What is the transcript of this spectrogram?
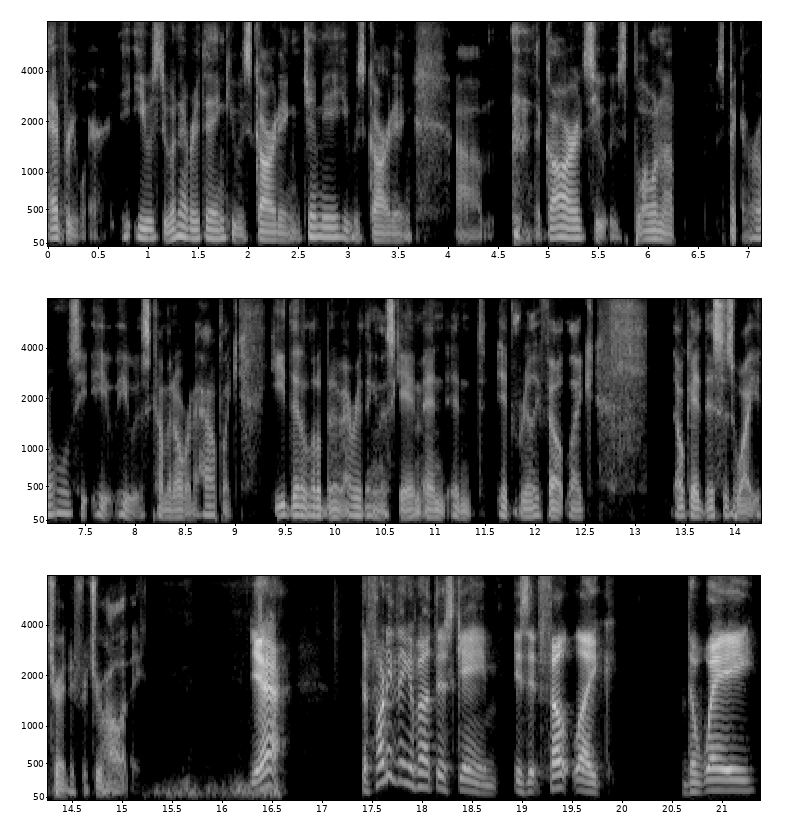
everywhere. He, he was doing everything. He was guarding Jimmy. He was guarding um, the guards. He was blowing up his pick and rolls. He, he he was coming over to help. Like he did a little bit of everything in this game, and and it really felt like, okay, this is why you traded for Jrue Holiday. Yeah. The funny thing about this game is it felt like the way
